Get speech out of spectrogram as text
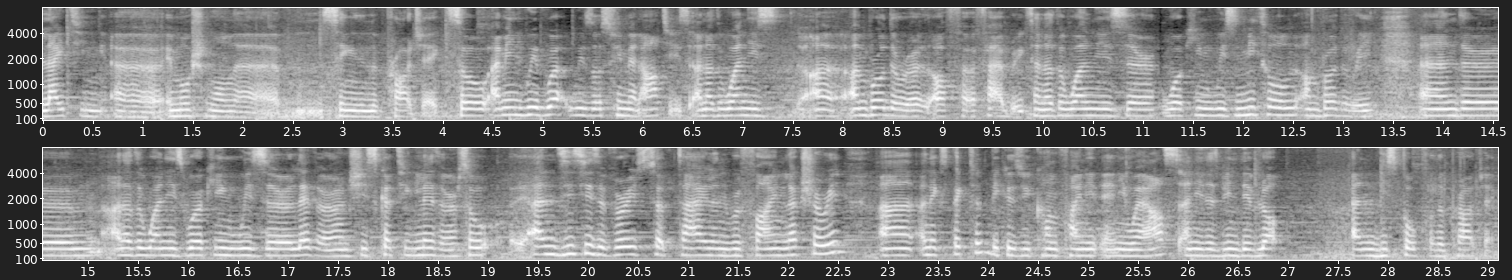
lighting uh, emotional uh, thing in the project. So, I mean, we've worked with those female artists. Another one is uh, embroiderer of uh, fabrics. Another one is uh, working with metal embroidery. And um, another one is working with uh, leather and she's cutting leather. So, and this is a very subtle and refined luxury, unexpected because you can't find it anywhere else and it has been developed and bespoke for the project.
